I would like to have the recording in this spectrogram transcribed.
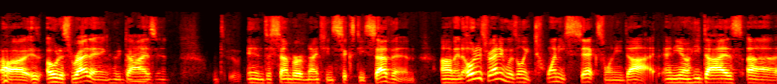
uh, is Otis Redding, who dies right. in in December of 1967. Um, and Otis Redding was only 26 when he died, and you know he dies, uh,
